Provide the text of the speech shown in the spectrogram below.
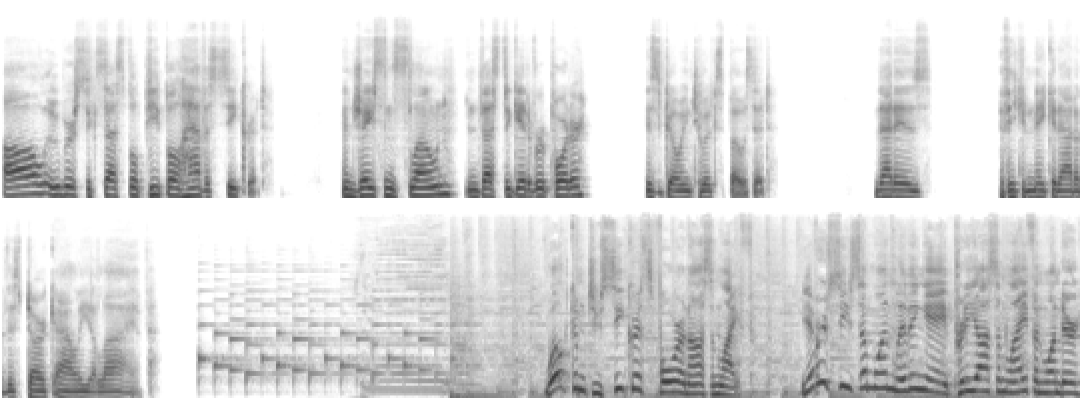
All uber successful people have a secret, and Jason Sloan, investigative reporter, is going to expose it. That is, if he can make it out of this dark alley alive. Welcome to Secrets for an Awesome Life. You ever see someone living a pretty awesome life and wonder,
